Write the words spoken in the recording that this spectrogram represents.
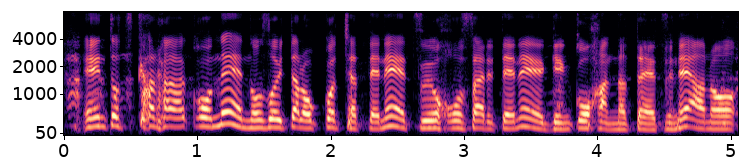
煙突からこうね、覗いたら落っこっちゃってね、通報されてね、現行犯になったやつね、あの、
